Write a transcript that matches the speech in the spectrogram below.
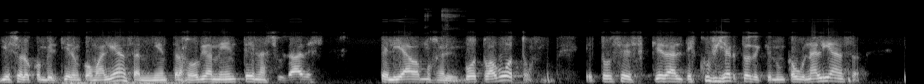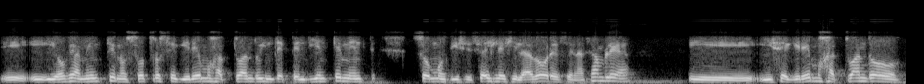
Y eso lo convirtieron como alianza, mientras obviamente en las ciudades peleábamos el voto a voto. Entonces queda al descubierto de que nunca hubo una alianza. Y, obviamente nosotros seguiremos actuando independientemente. Somos 16 legisladores en la Asamblea y, seguiremos actuando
